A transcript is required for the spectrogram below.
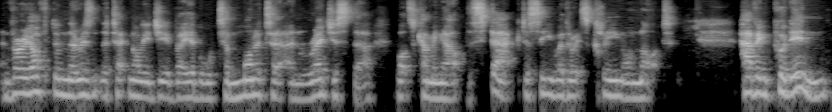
And very often there isn't the technology available to monitor and register what's coming out the stack to see whether it's clean or not. Having put in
